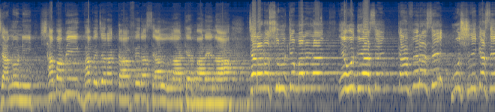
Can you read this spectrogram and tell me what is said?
জাননি, স্বাভাবিকভাবে যারা কাফের আছে, আল্লাহকে মানে না। যারা রসুলকে মানে না এহুদি আছে কাফের আছে, মুশরিক আছে,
